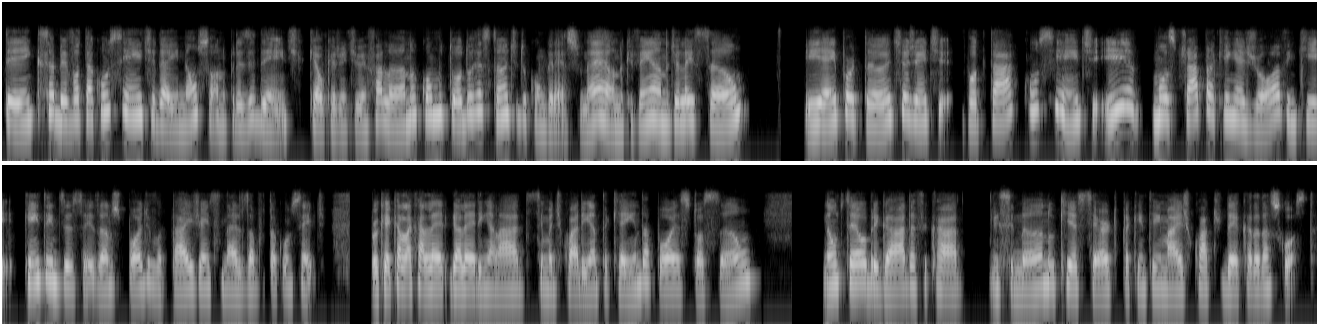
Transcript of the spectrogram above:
tem que saber votar consciente, daí não só no presidente, que é o que a gente vem falando, como todo o restante do Congresso, né? Ano que vem é ano de eleição, e é importante a gente votar consciente e mostrar para quem é jovem que quem tem 16 anos pode votar e já ensinar eles a votar consciente. Porque aquela galerinha lá de cima de 40 que ainda apoia a situação, não ser obrigada a ficar ensinando o que é certo para quem tem mais de quatro décadas nas costas.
